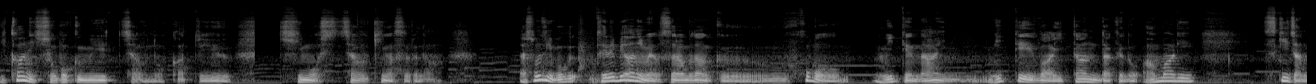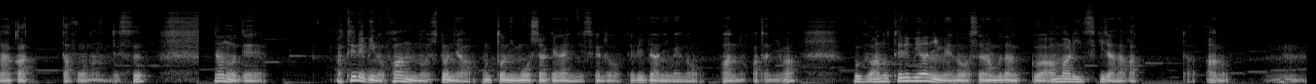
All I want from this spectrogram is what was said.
いかにしょぼく見えちゃうのかという気もしちゃう気がするな。正直僕テレビアニメの「スラムダンクほぼ見てない見てはいたんだけどあまり好きじゃなかった。た方なんです。なので、まあ、テレビのファンの人には本当に申し訳ないんですけどテレビアニメのファンの方には僕あのテレビアニメの「スラムダンクはあまり好きじゃなかった。あの、うん、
